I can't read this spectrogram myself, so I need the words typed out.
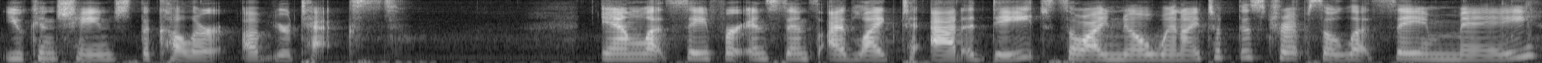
you can change the color of your text. And let's say for instance I'd like to add a date so I know when I took this trip. So let's say May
